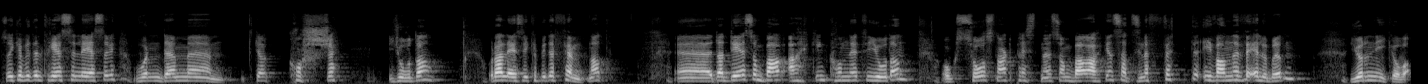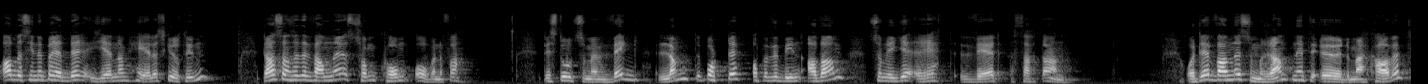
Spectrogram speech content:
Så I kapittel 3 så leser vi hvordan de eh, skal korse Jordan. Og Da leser vi i kapittel 15 at da det som bar arken, kom ned til Jordan, og så snart prestene som bar arken, satte sine føtter i vannet ved elvebredden, Jordan gikk over alle sine bredder gjennom hele skurtiden. Da stanset det vannet som kom ovenfra. Det stod som en vegg langt borte oppe ved byen Adam, som ligger rett ved Sartan. Og det vannet som rant ned til ødemarkhavet,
